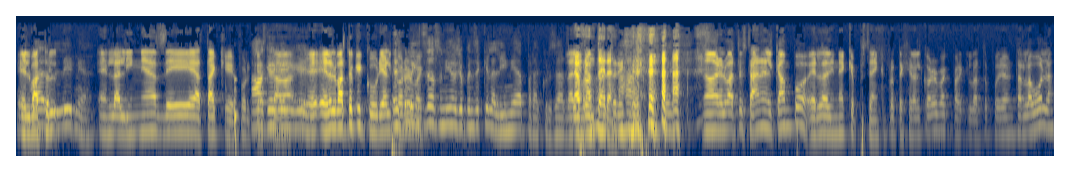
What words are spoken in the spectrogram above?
el ¿En vato línea? en la línea de ataque, porque Ah, ok, ok, estaba, ok. eh, era el vato que cubría el Es quarterback. Estados Unidos, yo pensé que la línea para cruzar. La La frontera. sí. No, era el vato estaba en el campo, era la línea que pues tenían que proteger al quarterback para que el vato pudiera aventar la bola.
